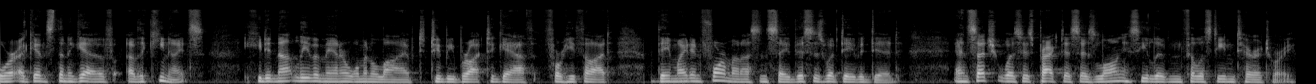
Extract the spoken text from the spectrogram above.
or against the Negev of the Kenites. He did not leave a man or woman alive to be brought to Gath, for he thought, They might inform on us and say, This is what David did. And such was his practice as long as he lived in Philistine territory.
